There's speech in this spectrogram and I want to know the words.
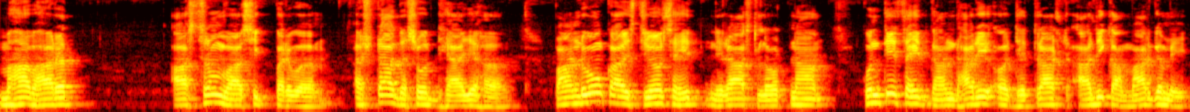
महाभारत, आश्रमवासिक पर्व, अष्टादशोध्याय। पांडवों का स्त्रियों सहित निराश लौटना, कुंती सहित गांधारी और धृतराष्ट्र आदि का मार्ग में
